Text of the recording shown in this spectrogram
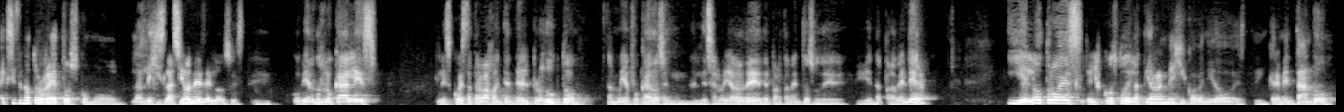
existen otros retos como las legislaciones de los este, gobiernos locales, les cuesta trabajo entender el producto, están muy enfocados en el desarrollador de departamentos o de vivienda para vender. Y el otro es el costo de la tierra en México ha venido este, incrementando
